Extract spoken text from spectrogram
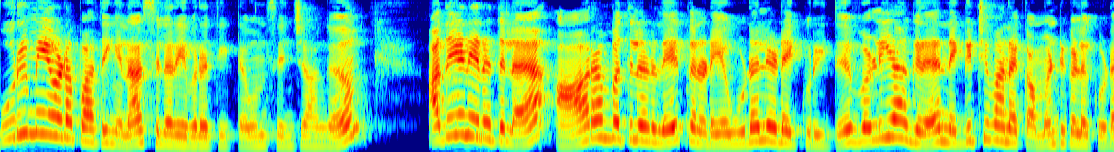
உரிமையோட பார்த்தீங்கன்னா சிலர் இவரை திட்டவும் செஞ்சாங்க. அதே நேரத்தில் ஆரம்பத்திலிருந்தே தன்னுடைய உடல் எடை குறித்து வெளியாகிற நெகட்டிவான கமெண்ட்களை கூட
